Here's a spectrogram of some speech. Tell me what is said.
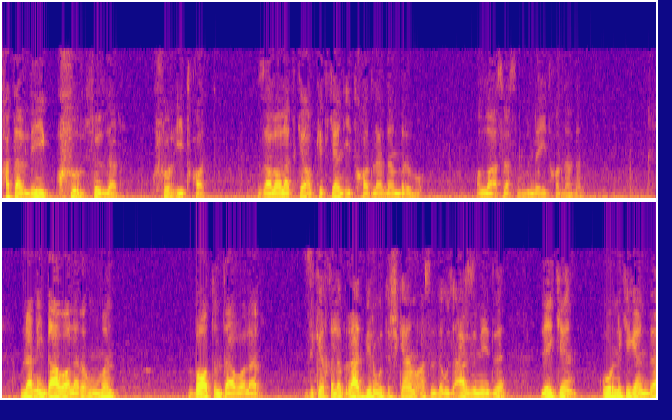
xatarli kufr so'zlar kufr e'tiqod zalolatga olib ketgan e'tiqodlardan biri bu. Alloh asrasin bunday e'tiqodlardan. Ularning davolari umuman botil davolar zikr qilib rad berib o'tirishga ham aslida o'zi arzimaydi lekin o'rni kelganda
